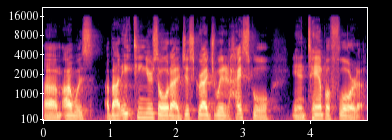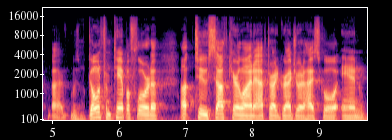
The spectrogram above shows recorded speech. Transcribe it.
um, I was about 18 years old. I had just graduated high school in Tampa, Florida. I was going from Tampa, Florida up to South Carolina after I'd graduated high school and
